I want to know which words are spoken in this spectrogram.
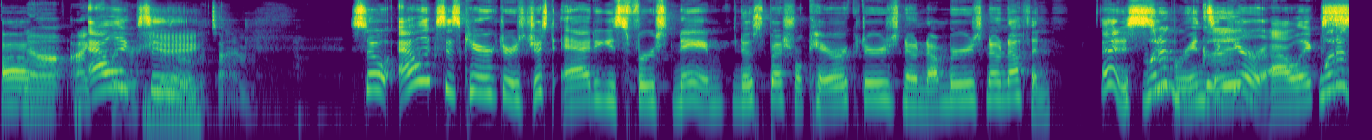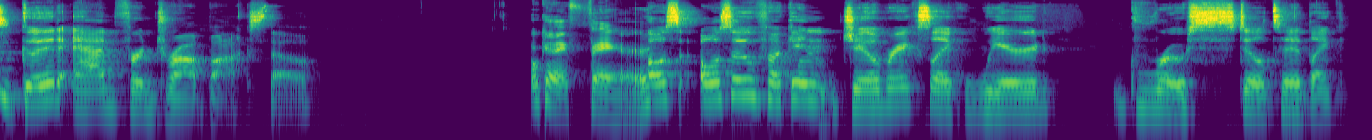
no, I Alex clear shit is- all the time. So Alex's character is just Addie's first name. No special characters, no numbers, no nothing. That is What a super good- insecure, Alex. What a good ad for Dropbox, though. okay, fair. Also, also fucking jailbreaks like weird, gross, stilted like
